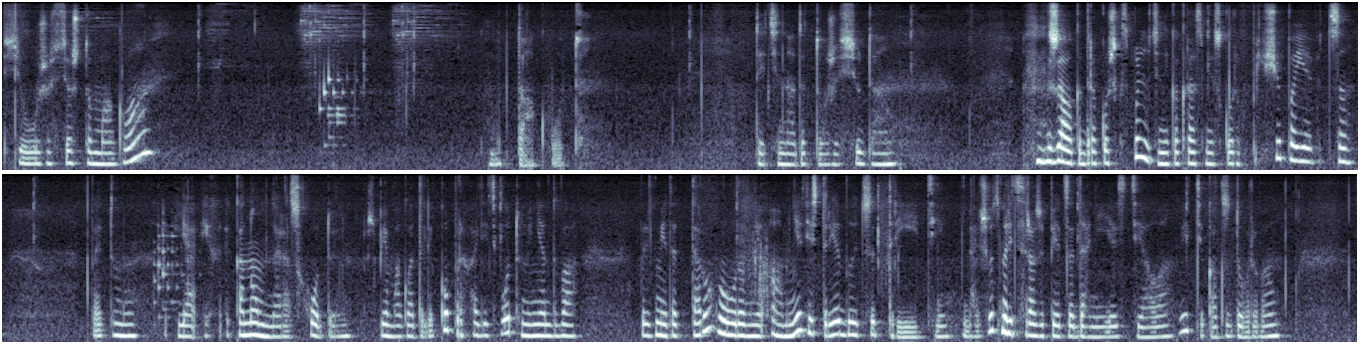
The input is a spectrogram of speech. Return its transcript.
Все уже, все, что могла. Вот так вот. Вот эти надо тоже сюда. Жалко дракошек использовать, они как раз мне скоро еще появятся. Поэтому я их экономно расходую, чтобы я могла далеко проходить. Вот у меня два предмета второго уровня, а мне здесь требуется третий. Дальше, вот смотрите, сразу пять заданий я сделала. Видите, как здорово.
